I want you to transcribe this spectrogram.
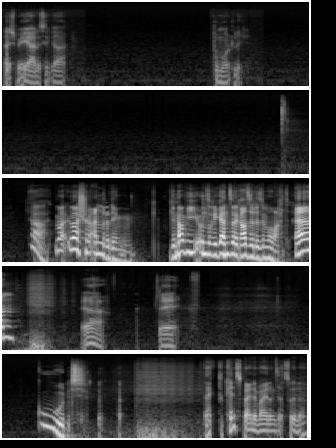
Da ist mir eh alles egal. Vermutlich. Ja, immer, immer schon andere denken. Genau wie unsere ganze Rasse das immer macht. Ähm, Ja. Nee. gut. Du kennst meine Meinung dazu, ne?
